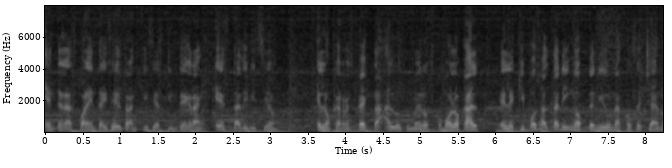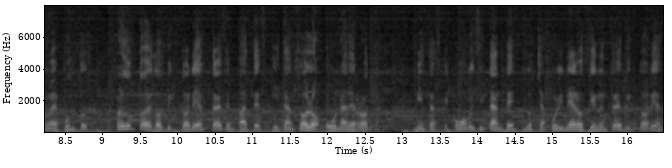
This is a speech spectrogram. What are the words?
entre las 46 franquicias que integran esta división. En lo que respecta a los números como local, el equipo saltarín ha obtenido una cosecha de 9 puntos, producto de dos victorias, tres empates y tan solo una derrota mientras que como visitante los chapulineros tienen 3 victorias,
